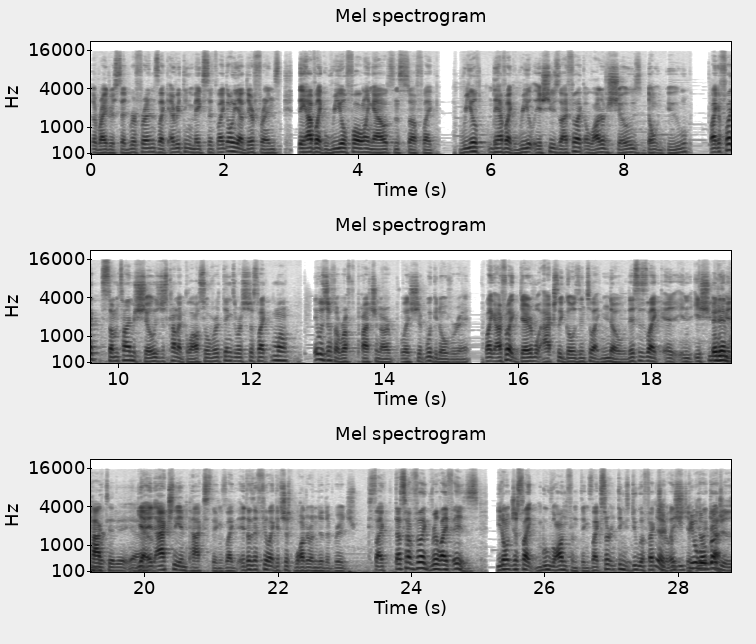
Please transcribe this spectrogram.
the writer said we're friends. Like everything makes sense. Like oh yeah they're friends. They have like real falling outs and stuff. Like real they have like real issues that I feel like a lot of shows don't do. Like I feel like sometimes shows just kind of gloss over things where it's just like, well, it was just a rough patch in our relationship. We'll get over it. Like I feel like Daredevil actually goes into like, no, this is like a, an issue. It and- impacted it. Yeah. Yeah, it actually impacts things. Like it doesn't feel like it's just water under the bridge. Cause like that's how I feel like real life is. You don't just like move on from things. Like certain things do affect Yeah, your relationship. people You're hold like, yeah,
